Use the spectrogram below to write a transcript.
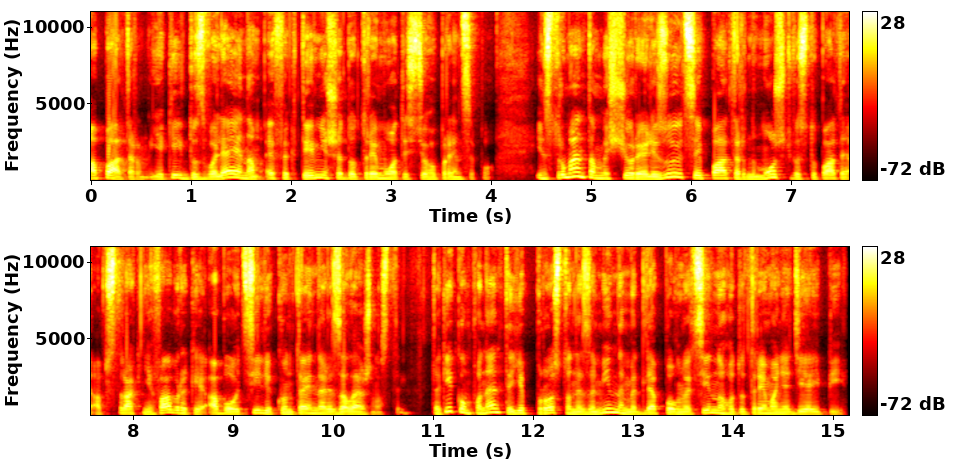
а паттерн, який дозволяє нам ефективніше дотримуватись цього принципу. Інструментами, що реалізують цей паттерн, можуть виступати абстрактні фабрики або цілі контейнери залежностей. Такі компоненти є просто незамінними для повноцінного дотримання DIP.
